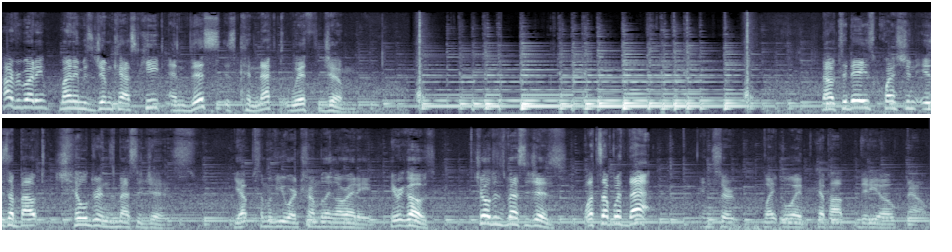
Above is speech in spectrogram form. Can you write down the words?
Hi, everybody. My name is Jim Kast-Keat, and this is Connect with Jim. Now, today's question is about children's messages. Yep, some of you are trembling already. Here it goes Children's messages. What's up with that? Insert white boy hip hop video now.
